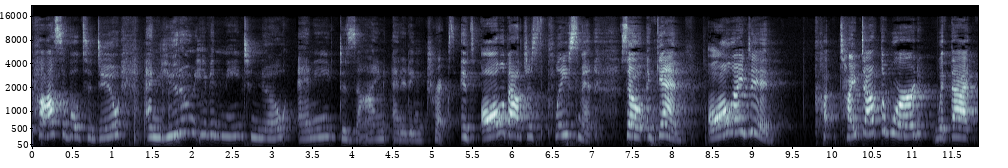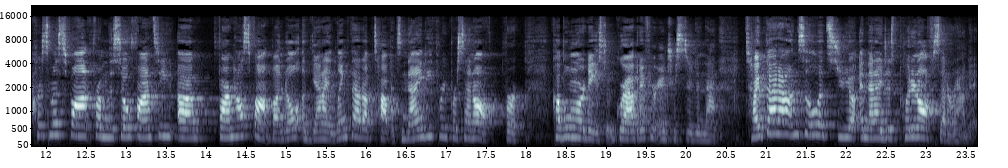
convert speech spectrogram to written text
possible to do, and you don't even need to know any design editing tricks. It's all about just placement. So, again, all I did typed out the word with that Christmas font from the So Fontsy um, Farmhouse Font Bundle. Again, I linked that up top. It's 93% off for a couple more days, so grab it if you're interested in that. Type that out in Silhouette Studio, and then I just put an offset around it.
